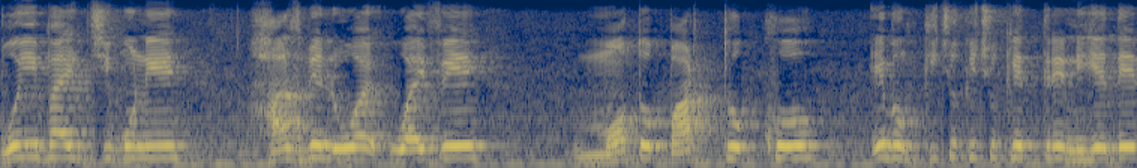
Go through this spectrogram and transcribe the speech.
বৈবাহিক জীবনে হাজব্যান্ড ওয়াইফে মত পার্থক্য এবং কিছু কিছু ক্ষেত্রে নিজেদের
